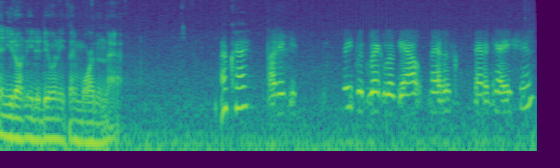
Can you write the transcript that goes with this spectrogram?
And you don't need to do anything more than that. Okay. How treat with regular gout medication?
